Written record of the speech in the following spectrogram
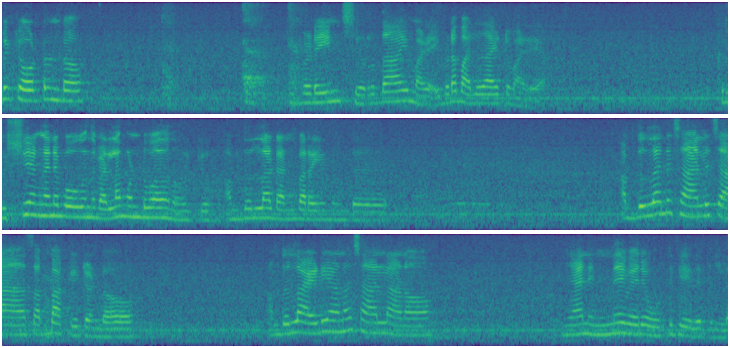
മാക്രിക്ക് ഓട്ടുണ്ടോ ഇവിടെയും ചെറുതായി മഴ. ഇവിടെ വലുതായിട്ട് മഴയാണ് കൃഷി എങ്ങനെ പോകുന്നു? വെള്ളം കൊണ്ടുപോകാൻ നോക്കൂ അബ്ദുള്ള ഡൺ പറയുന്നുണ്ട്. അബ്ദുള്ളന്റെ ചാനൽ സബ് ആക്കിയിട്ടുണ്ടോ? അബ്ദുള്ള ഐ ഡി ആണോ ചാനലാണോ? ഞാൻ ഇന്നേ വരെ വോട്ട് ചെയ്തിട്ടില്ല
